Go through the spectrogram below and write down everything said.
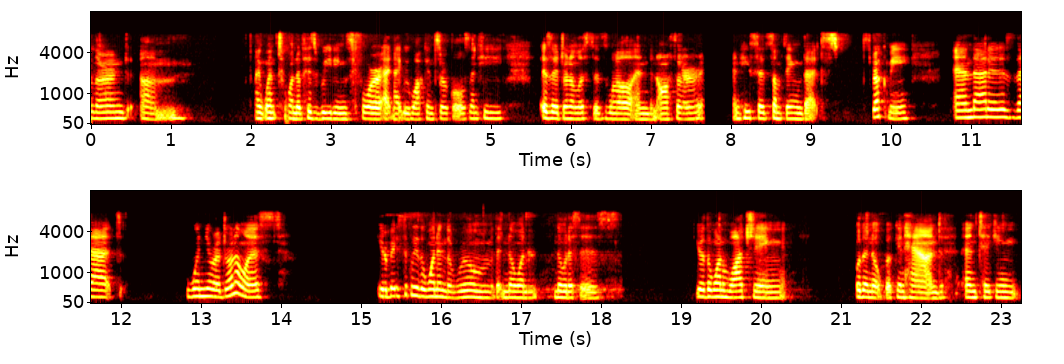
learned um, I went to one of his readings for At Night We Walk in Circles, and he is a journalist as well and an author. And he said something that struck me, and that is that when you're a journalist, you're basically the one in the room that no one notices. You're the one watching with a notebook in hand and taking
